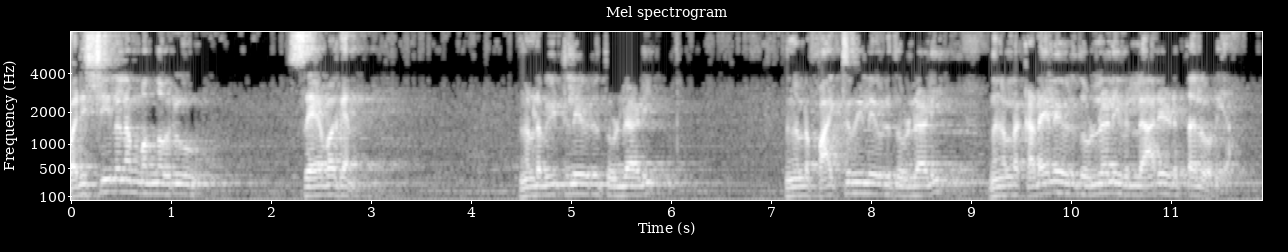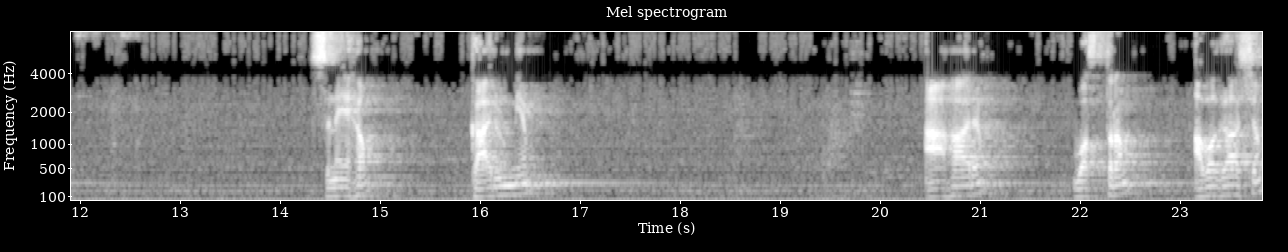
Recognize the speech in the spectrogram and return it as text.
പരിശീലനം വന്ന ഒരു സേവകൻ. നിങ്ങളുടെ വീട്ടിലെ ഒരു തൊഴിലാളി നിങ്ങളുടെ ഫാക്ടറിയിലെ ഒരു തൊഴിലാളി നിങ്ങളുടെ കടയിലെ ഒരു തൊഴിലാളി ഇവരിൽ ആരെ എടുത്താലും അറിയാം. സ്നേഹം കാരുണ്യം ആഹാരം വസ്ത്രം അവകാശം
